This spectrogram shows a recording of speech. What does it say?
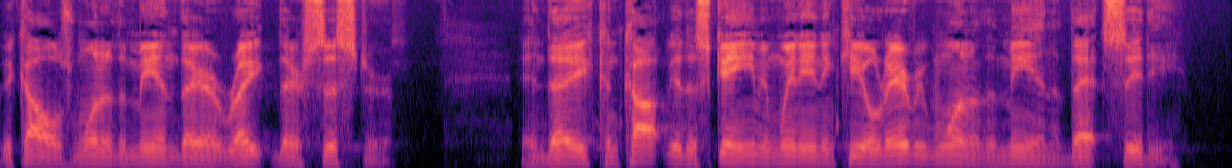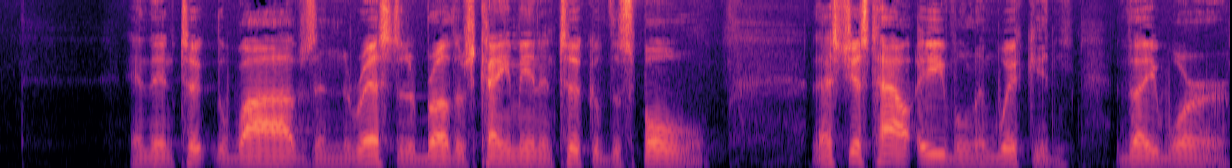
because one of the men there raped their sister and they concocted a scheme and went in and killed every one of the men of that city. And then took the wives, and the rest of the brothers came in and took of the spoil. That's just how evil and wicked they were.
